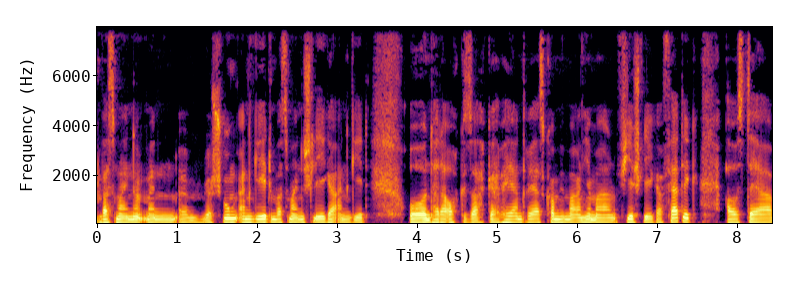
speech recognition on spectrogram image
was meine, meinen ähm, ja, Schwung angeht und was meine Schläger angeht. Und hat er auch gesagt, hey Andreas, komm, wir machen hier mal vier Schläger fertig aus der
